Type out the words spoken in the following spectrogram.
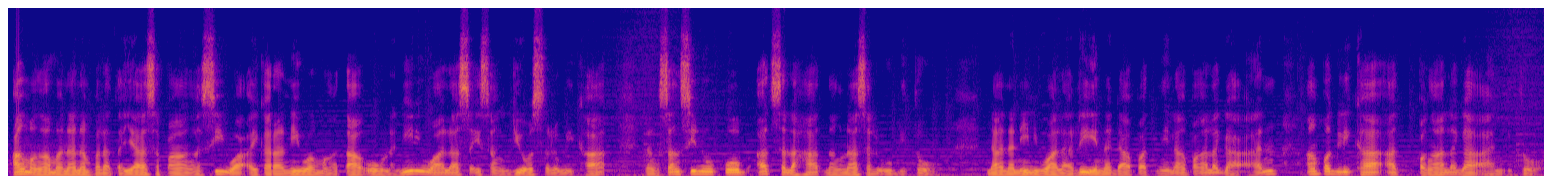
Ang mga mananampalataya sa pangangasiwa ay karaniwang mga taong naniniwala sa isang Diyos na lumikha ng sansinukob at sa lahat ng nasa loob nito, na naniniwala rin na dapat nilang pangalagaan ang paglikha at pangalagaan ito.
